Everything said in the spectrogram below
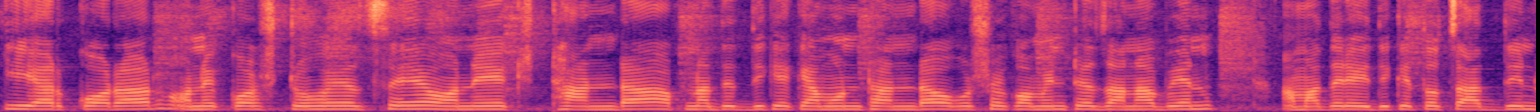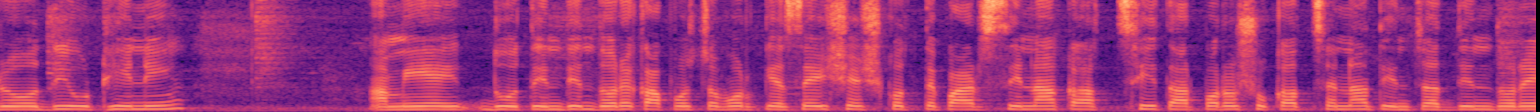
কি আর করার অনেক কষ্ট হয়েছে, অনেক ঠান্ডা। আপনাদের দিকে কেমন ঠান্ডা অবশ্যই কমেন্টে জানাবেন। আমাদের এইদিকে তো চার দিন রোদই উঠিনি। আমি এই দু তিন দিন ধরে কাপড় চাপড় কেসেই শেষ করতে পারছি না কাচ্ছি তারপরেও শুকাচ্ছে না। তিন চার দিন ধরে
